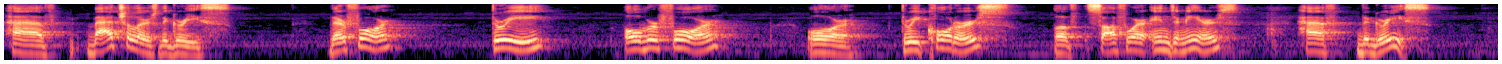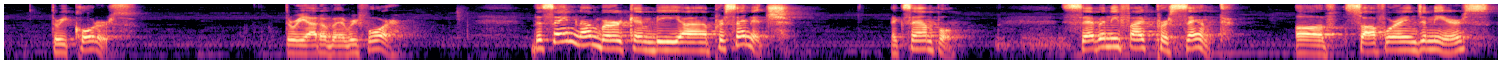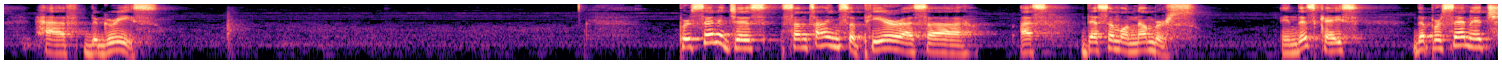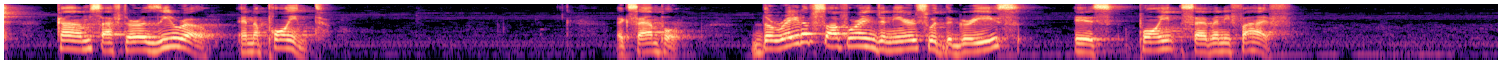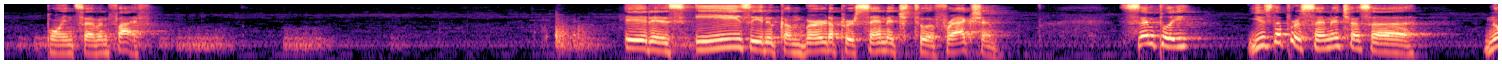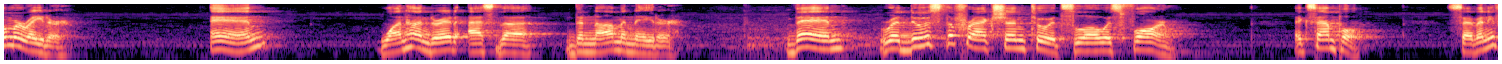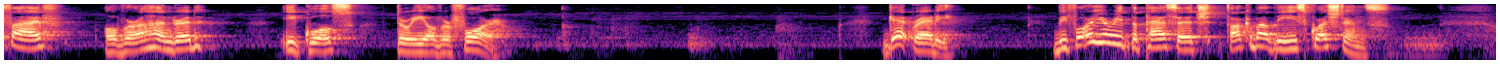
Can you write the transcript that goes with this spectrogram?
have bachelor's degrees. Therefore, three over four or three quarters of software engineers have degrees. Three quarters. Three out of every four. The same number can be a percentage. Example 75% of software engineers have degrees. Percentages sometimes appear as, uh, as decimal numbers. In this case, the percentage comes after a zero and a point. Example, the rate of software engineers with degrees is 0.75. 0.75. It is easy to convert a percentage to a fraction. Simply use the percentage as a numerator and 100 as the denominator. Then reduce the fraction to its lowest form. Example 75 over 100 equals 3 over 4. Get ready. Before you read the passage, talk about these questions.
